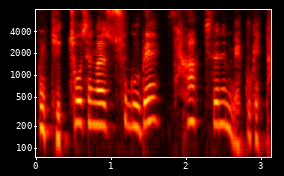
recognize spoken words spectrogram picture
그럼 기초생활 수급에 사각지대는 메꾸겠다.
